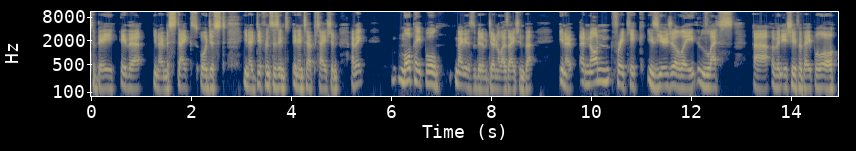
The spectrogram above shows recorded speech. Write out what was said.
to be either, you know, mistakes or just, you know, differences in, in interpretation. I think more people, maybe this is a bit of a generalization, but, you know, a non free kick is usually less uh, of an issue for people or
